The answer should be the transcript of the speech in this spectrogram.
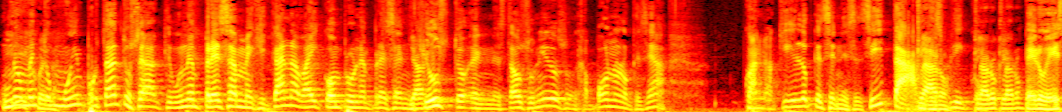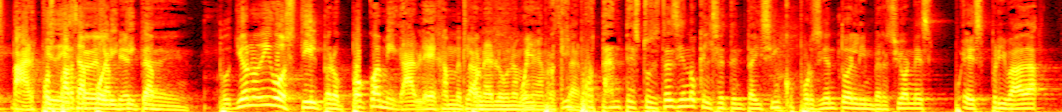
Un aumento muy importante, o sea, que una empresa mexicana va y compra una empresa en Houston, en Estados Unidos o en Japón o lo que sea cuando aquí es lo que se necesita. Claro, claro, claro. Pero es parte pues de esa política. Pues yo no digo hostil, pero poco amigable, déjame ponerlo de una manera más qué importante esto. Se está diciendo que el 75% de la inversión es, es privada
